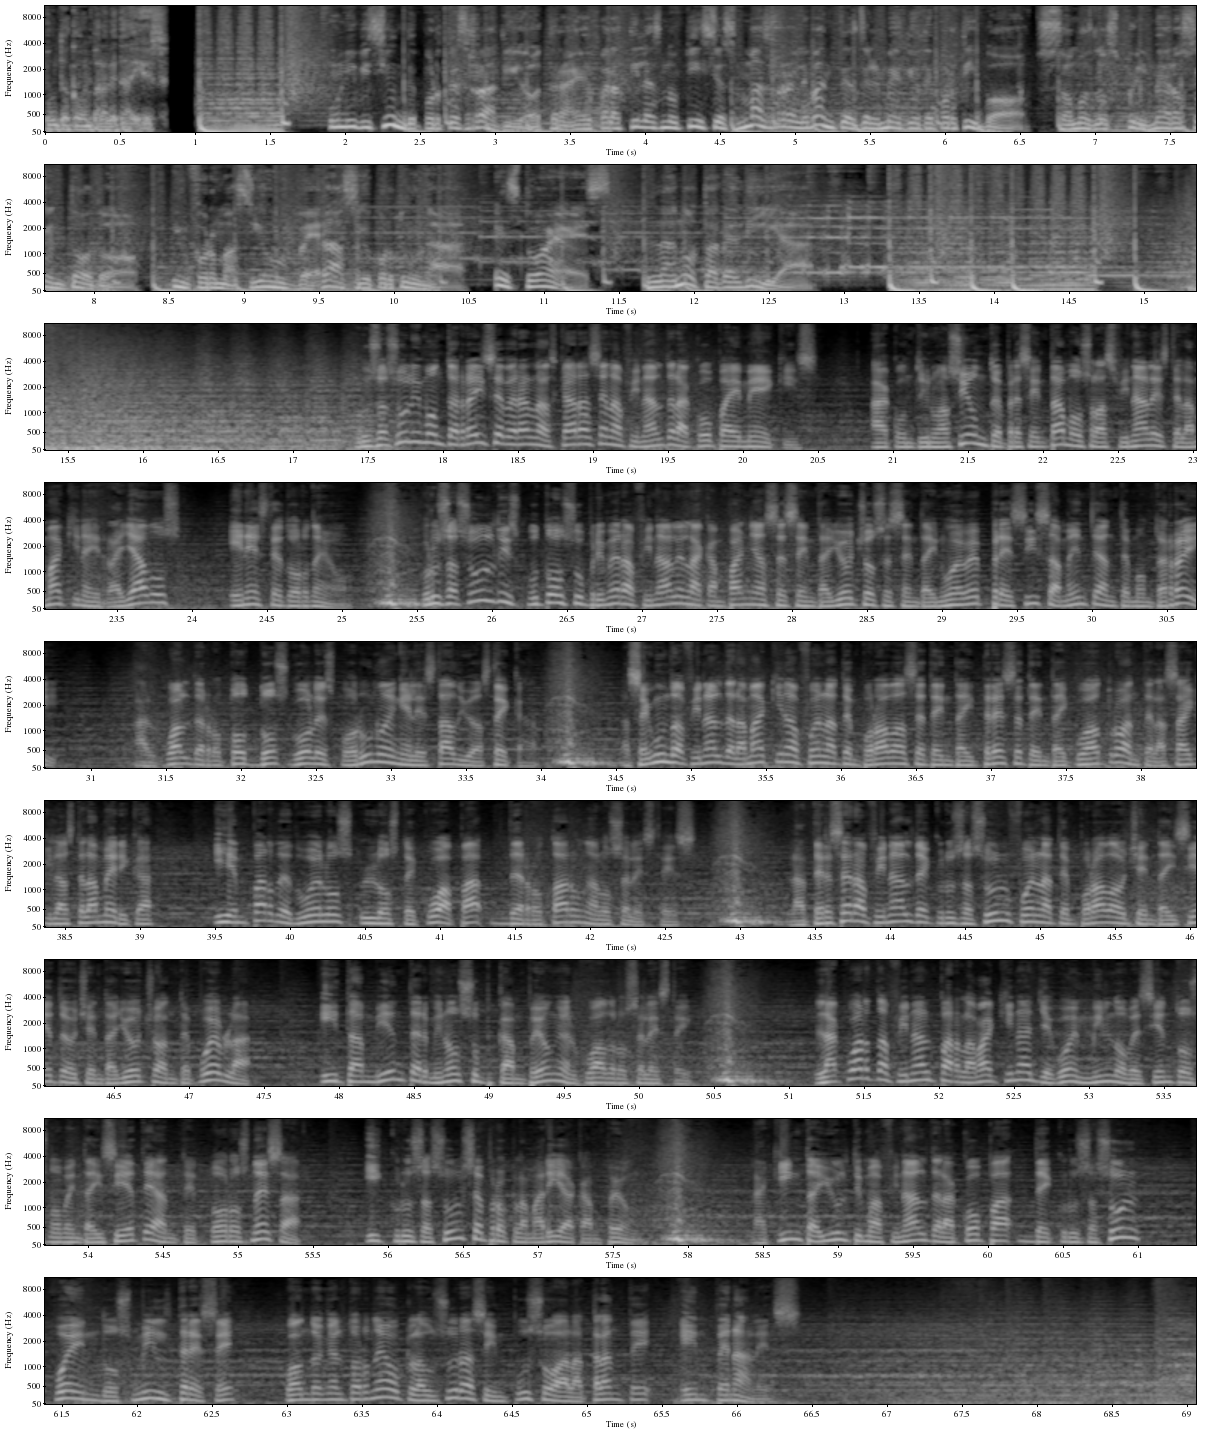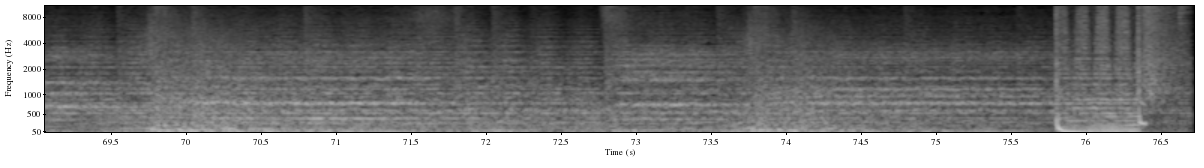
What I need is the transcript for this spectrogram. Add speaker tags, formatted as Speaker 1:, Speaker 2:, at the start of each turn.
Speaker 1: boostmobile.com para detalles.
Speaker 2: Univisión Deportes Radio trae para ti las noticias más relevantes del medio deportivo. Somos los primeros en todo. Información veraz y oportuna. Esto es La Nota del Día.
Speaker 3: Cruz Azul y Monterrey se verán las caras en la final de la Copa MX. A continuación te presentamos las finales de la máquina y rayados en este torneo. Cruz Azul disputó su primera final en la campaña 68-69 precisamente ante Monterrey, al cual derrotó dos goles por uno en el Estadio Azteca. La segunda final de la máquina fue en la temporada 73-74 ante las Águilas del América y en par de duelos los de Cuapa derrotaron a los celestes. La tercera final de Cruz Azul fue en la temporada 87-88 ante Puebla y también terminó subcampeón el cuadro celeste. La cuarta final para la máquina llegó en 1997 ante Toros Nesa y Cruz Azul se proclamaría campeón. La quinta y última final de la Copa de Cruz Azul fue en 2013 cuando en el torneo clausura se impuso al Atlante en penales.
